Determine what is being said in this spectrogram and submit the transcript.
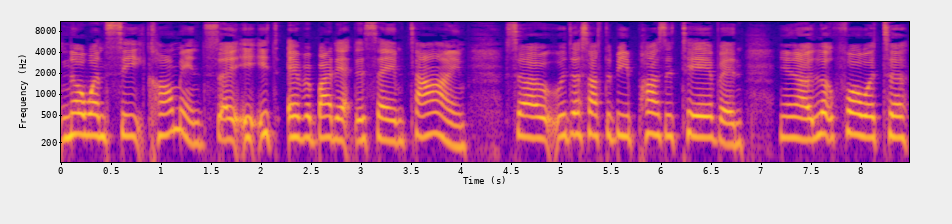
no one see it coming, so it, it's everybody at the same time. So we just have to be positive and you know look forward to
